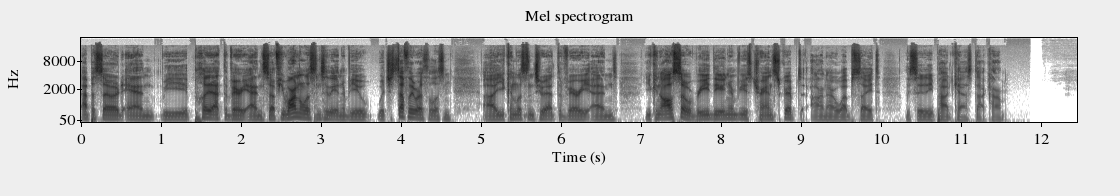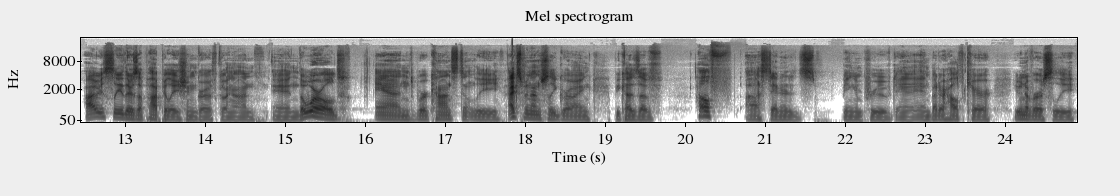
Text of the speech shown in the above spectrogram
episode and we play it at the very end. So if you want to listen to the interview, which is definitely worth a listen, uh, you can listen to it at the very end. You can also read the interview's transcript on our website, luciditypodcast.com. Obviously, there's a population growth going on in the world, and we're constantly exponentially growing because of health uh, standards being improved and, and better health care universally.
